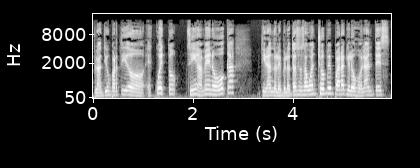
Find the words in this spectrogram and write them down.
Planteó un partido escueto, ¿sí? Ameno Boca, tirándole pelotazos a Guanchope para que los volantes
